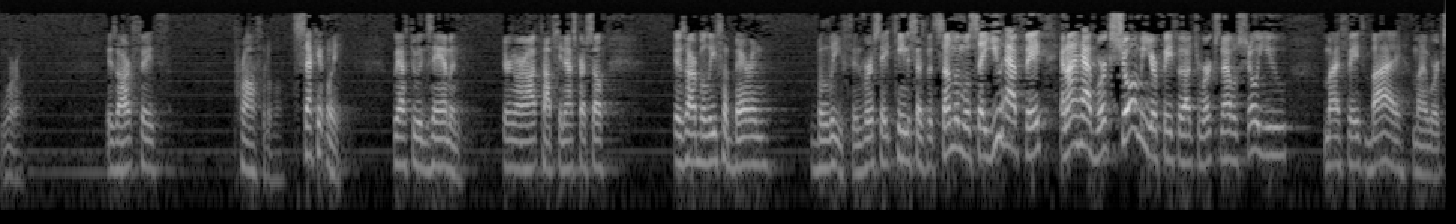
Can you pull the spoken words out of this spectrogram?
world? Is our faith profitable? Secondly, we have to examine during our autopsy and ask ourselves is our belief a barren belief? In verse 18 it says, But someone will say, You have faith, and I have works. Show me your faith without your works, and I will show you my faith by my works.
